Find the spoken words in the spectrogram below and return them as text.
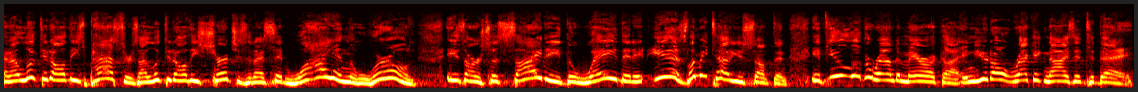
And I looked at all these pastors, I looked at all these churches, and I said, why in the world is our society the way that it is? Let me tell you something. If you look around America and you don't recognize it today,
